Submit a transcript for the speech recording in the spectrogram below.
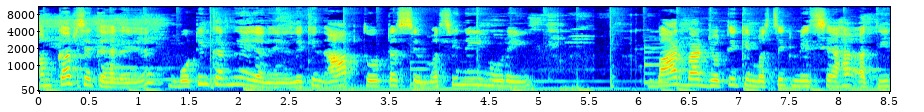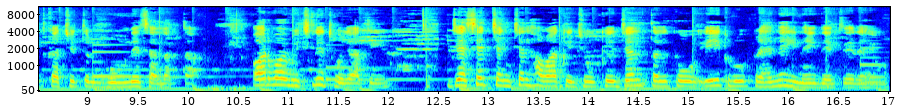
हम कब से कह रहे हैं, बोटिंग करनी है या नहीं? लेकिन आप तो टस से मसी नहीं हो रही। बार बार ज्योति के मस्तिष्क में स्याह अतीत का चित्र घूमने सा लगता और वह विचलित हो जाती। जैसे चंचल हवा के झोंके जल तल को एक रूप रहने ही नहीं देते रहे हो।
